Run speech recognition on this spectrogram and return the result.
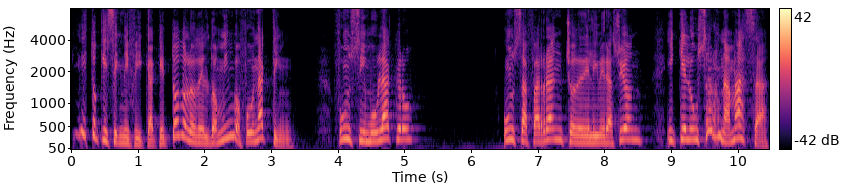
¿Esto qué significa? Que todo lo del domingo fue un acting, fue un simulacro, un zafarrancho de deliberación y que lo usaron a masa,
